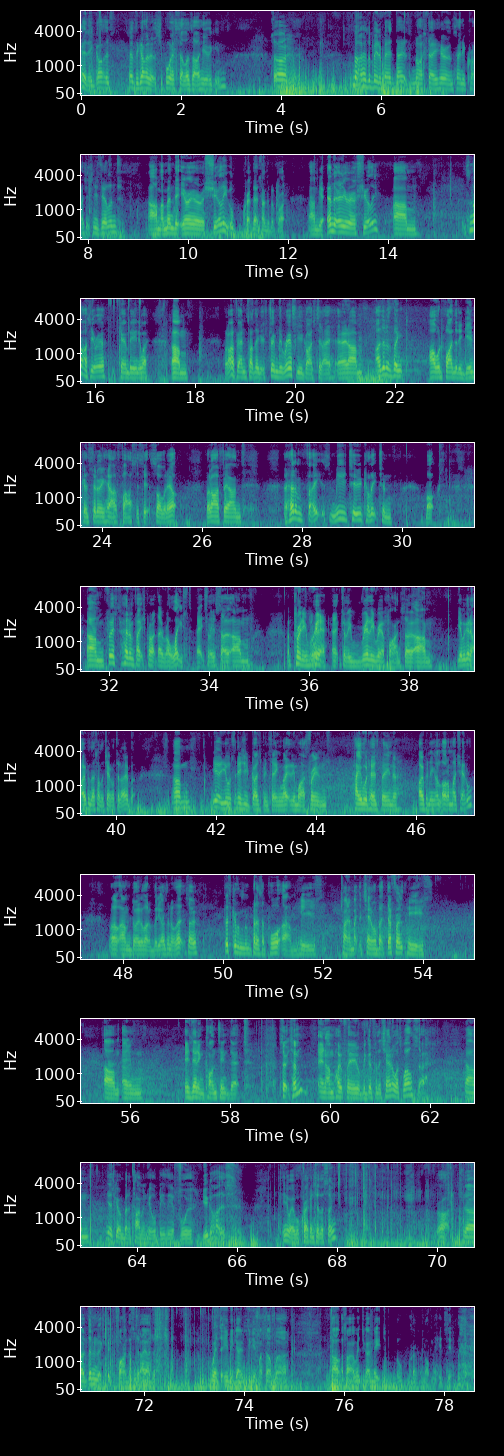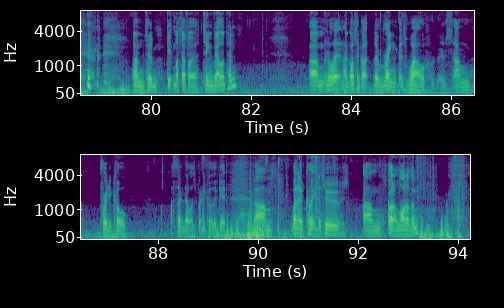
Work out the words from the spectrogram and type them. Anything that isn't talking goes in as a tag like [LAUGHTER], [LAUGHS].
Hey there guys, how's it going? It's your boy Salazar here again. So, no, it hasn't been a bad day. It's a nice day here in sunny Christchurch, New Zealand. Um, I'm in the area of Shirley. Oh crap, that sounds a bit bright. Um, yeah, in the area of Shirley. Um, it's a nice area, it can be anyway. Um, but I found something extremely rare for you guys today, and um, I didn't think I would find it again considering how fast the set sold out. But I found a Hidden Fates Mewtwo collection box. Um, first Hidden Fates product they released actually, so um, a pretty rare, actually really rare find. So um, yeah, we're going to open this on the channel today. But um, yeah, you as you guys have been saying lately, my friend Haywood has been uh, opening a lot on my channel. Well, I'm doing a lot of videos and all that. So just give him a bit of support. Um, he's trying to make the channel a bit different. He's um, and is adding content that suits him, and um, hopefully it'll be good for the channel as well. So, um, yeah, just give him a bit of time, and he'll be there for you guys. Anyway, we'll crack into this thing. Right, uh, didn't expect to find this today. I just went to EB Games to get myself a. Oh, sorry, I went to go meet. Oh crap! I knocked my headset. [LAUGHS] um, to get myself a Team Valor pin. Um, and all that, and I also got the ring as well. It's um, pretty cool. I think that was pretty cool to get. Um, one of the collectors who um, got a lot of them.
